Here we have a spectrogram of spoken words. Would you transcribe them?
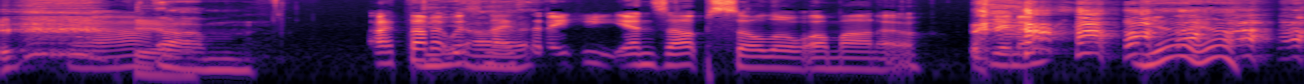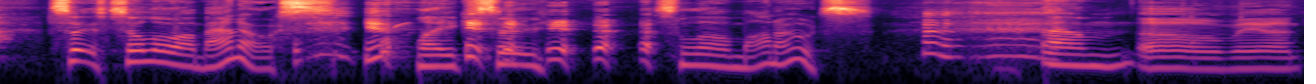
Yeah. Yeah. Um, I thought The, it was nice uh, that he ends up solo Amano. You know, yeah, yeah. So solo Manos. Yeah. Like so solo Manos. Um, oh man.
